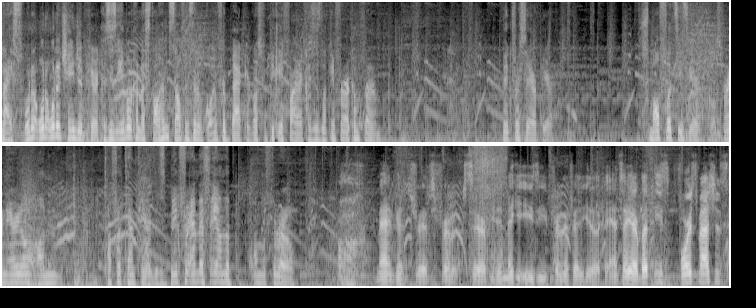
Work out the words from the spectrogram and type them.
Nice. What a, what a, what a change up here, because he's able to kind of stall himself instead of going for back or goes for PK Fire, because he's looking for a confirm. Big for Syrup here. Small footsies here. Goes for an aerial on tough attempt here. This is big for MFA on the on the throw. Oh man, good drift for Syrup. He didn't make it easy for MFA to get like an anti-air, but these forward smashes,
